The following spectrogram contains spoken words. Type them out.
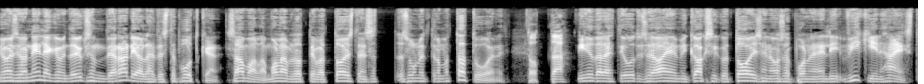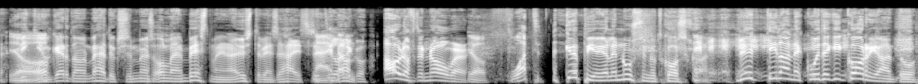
juonsivat 41 tuntia radiolähetystä putkeen. Samalla molemmat ottivat toistensa suunnittelemat tatuoinnit. Totta. Iltalehti uutisoi aiemmin kaksikon toisen osapuolen eli Vikin häistä. Joo. Viki on kertonut lähetyksessä myös olleen bestmanina ystäviensä häissä. Näin on. Niin out of the nowhere. Joo. What? Köpi ei ole nussinut koskaan. Nyt tilanne kuitenkin korjaantuu,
